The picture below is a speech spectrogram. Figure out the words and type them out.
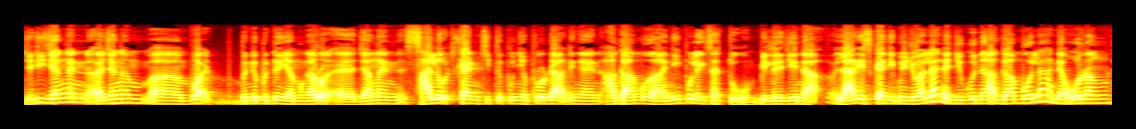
Jadi jangan uh, jangan uh, buat benda-benda yang mengarut. Uh, jangan salutkan kita punya produk dengan agama. Ini uh, pun lagi satu. Bila dia nak lariskan dia punya jualan juga guna agama lah dan orang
